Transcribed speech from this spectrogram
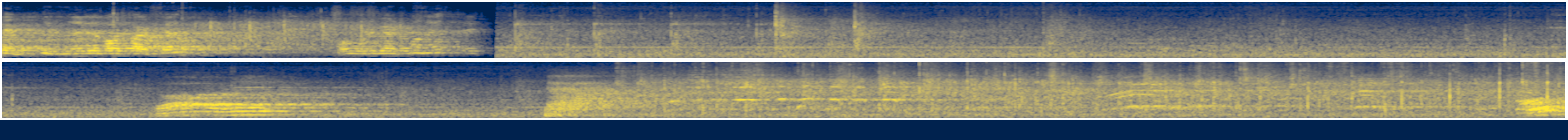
15 under det var fersen. Og Ole Bjørnsmoen Næss Da har vi åpnet her. Feil, feil, på den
